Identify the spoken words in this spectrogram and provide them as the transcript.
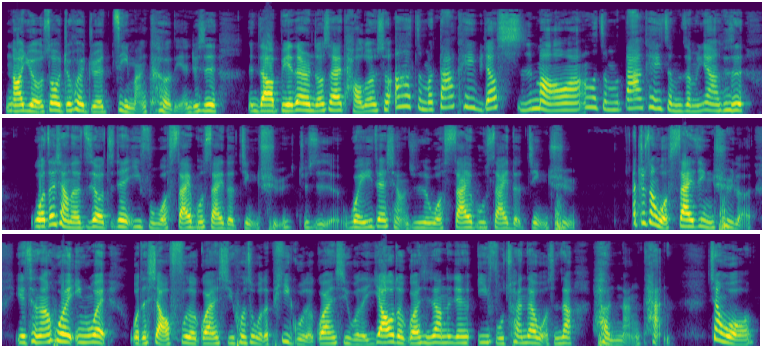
然后有时候就会觉得自己蛮可怜，就是你知道别的人都是在讨论说啊怎么搭可以比较时髦啊，啊怎么搭可以怎么怎么样，可是。我在想的只有这件衣服我塞不塞得进去，就是唯一在想就是我塞不塞得进去。啊，就算我塞进去了，也常常会因为我的小腹的关系，或是我的屁股的关系，我的腰的关系，让那件衣服穿在我身上很难看。像我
